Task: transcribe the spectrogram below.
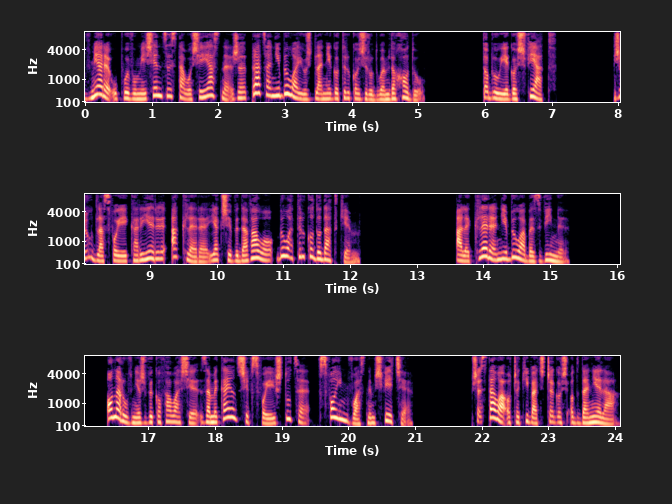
W miarę upływu miesięcy stało się jasne, że praca nie była już dla niego tylko źródłem dochodu. To był jego świat. Żył dla swojej kariery, a Claire, jak się wydawało, była tylko dodatkiem. Ale Claire nie była bez winy. Ona również wykofała się, zamykając się w swojej sztuce, w swoim własnym świecie. Przestała oczekiwać czegoś od Daniela,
